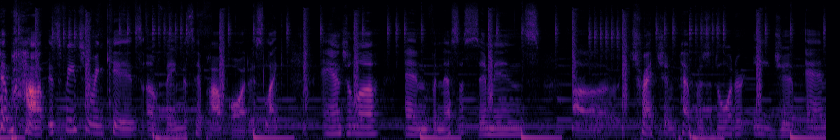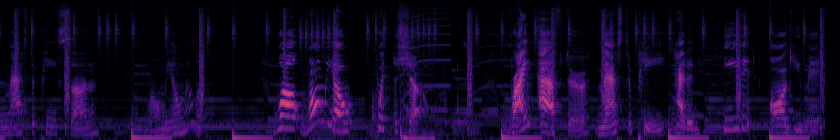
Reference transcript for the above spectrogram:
Hip Hop is featuring kids of famous hip hop artists like Angela and Vanessa Simmons, uh, Treach and Pepa's daughter Egypt, and Master P's son Romeo Miller. Well, Romeo quit the show right after Master P had a heated argument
